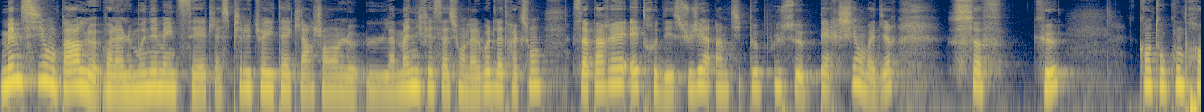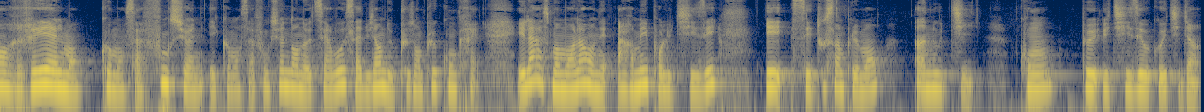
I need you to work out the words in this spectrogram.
même si on parle, voilà, le money mindset, la spiritualité avec l'argent, la manifestation, la loi de l'attraction, ça paraît être des sujets un petit peu plus euh, perchés, on va dire, sauf que quand on comprend réellement comment ça fonctionne et comment ça fonctionne dans notre cerveau, ça devient de plus en plus concret. Et là, à ce moment-là, on est armé pour l'utiliser et c'est tout simplement un outil qu'on peut utiliser au quotidien.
